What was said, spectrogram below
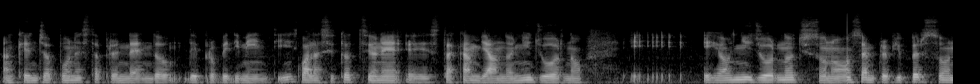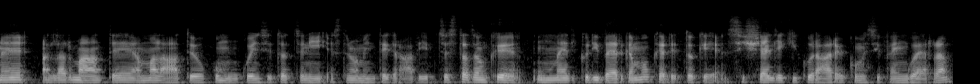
anche il Giappone sta prendendo dei provvedimenti. Qua la situazione eh, sta cambiando ogni giorno e, e ogni giorno ci sono sempre più persone allarmate, ammalate o comunque in situazioni estremamente gravi. C'è stato anche un medico di Bergamo che ha detto che si sceglie chi curare come si fa in guerra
